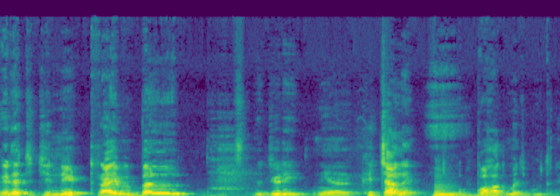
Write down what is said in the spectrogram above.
ਇਹਦੇ ਚ ਜਿੰਨੀ ਟ੍ਰਾਈਬਲ ਜਿਹੜੀ ਖਿੱਚਾਂ ਨੇ ਉਹ ਬਹੁਤ ਮਜ਼ਬੂਤ ਨੇ।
